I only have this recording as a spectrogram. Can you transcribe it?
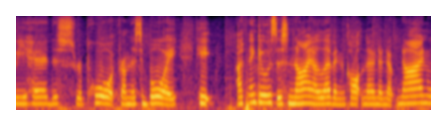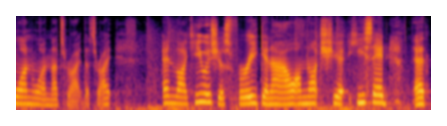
We heard this report from this boy. He, I think it was this 911 call. No, no, no, 911. That's right. That's right. And like he was just freaking out. I'm not sure. He said that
